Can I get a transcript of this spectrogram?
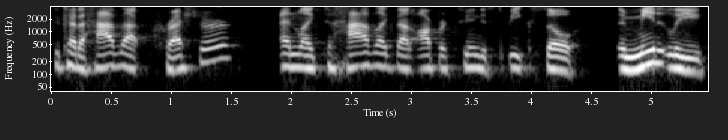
to kind of have that pressure and like to have like that opportunity to speak. So immediately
